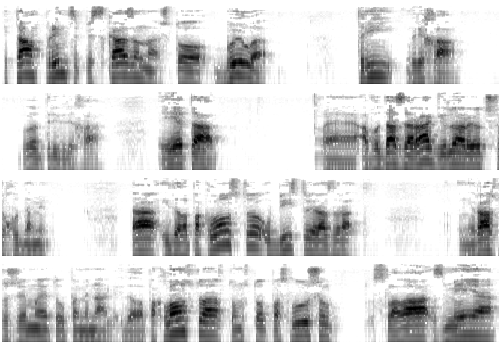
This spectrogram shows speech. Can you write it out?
И там, в принципе, сказано, что было три греха. Было три греха. И это э, Авода Зара, Гилу Арайот Шфехудамим. Да, идолопоклонство, убийство и разврат не раз уже мы это упоминали. Идолопоклонство в том, что послушал слова змея,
